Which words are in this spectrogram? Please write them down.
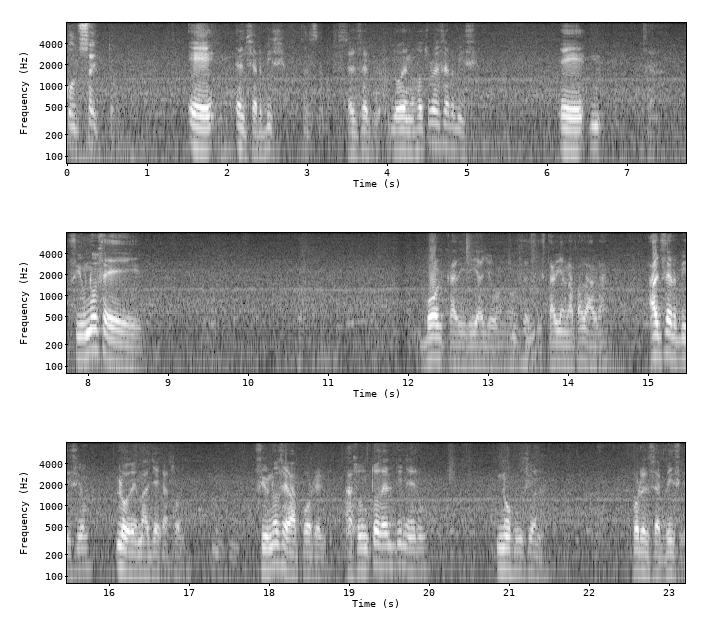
concepto? Eh, el servicio. El servicio. El lo de nosotros es servicio. Eh, o sea, si uno se volca, diría yo, no sé si está bien la palabra, al servicio, lo demás llega solo. Si uno se va por el asunto del dinero, no funciona. Por el servicio.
